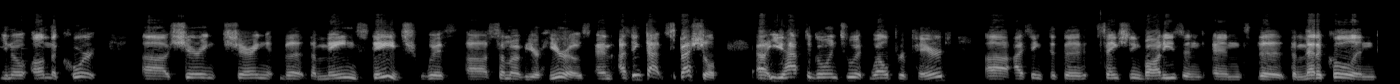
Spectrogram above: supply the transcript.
you know, on the court, uh, sharing sharing the the main stage with uh, some of your heroes, and I think that's special. Uh, you have to go into it well prepared. Uh, I think that the sanctioning bodies and and the the medical and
